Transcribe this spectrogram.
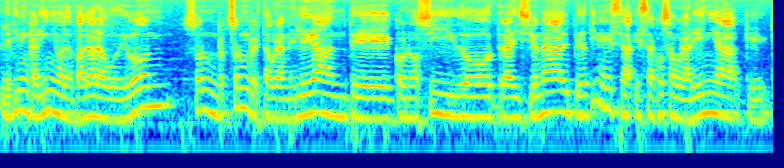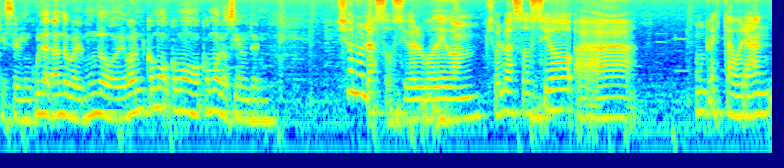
le tienen cariño a la palabra bodegón. Son, un- son un restaurante elegante, conocido, tradicional, pero tienen esa, esa cosa hogareña que, que se vincula tanto con el mundo bodegón. ¿Cómo, cómo, cómo lo sienten? Yo no lo asocio al bodegón, yo lo asocio a un restaurante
